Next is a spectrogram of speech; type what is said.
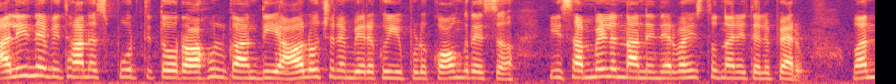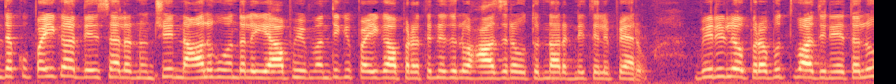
అలీన విధాన స్ఫూర్తితో రాహుల్ గాంధీ ఆలోచన మేరకు ఇప్పుడు కాంగ్రెస్ ఈ సమ్మేళనాన్ని నిర్వహిస్తుందని తెలిపారు. వందకు పైగా దేశాల నుంచి నాలుగు వందల యాభై మందికి పైగా ప్రతినిధులు హాజరవుతున్నారని తెలిపారు. వీరిలో ప్రభుత్వాధినేతలు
